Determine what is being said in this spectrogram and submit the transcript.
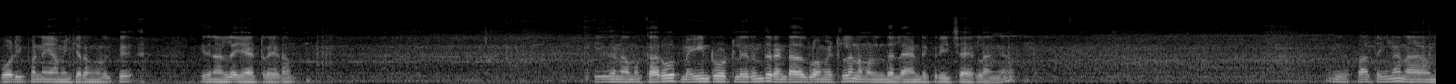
கோழி பண்ணை அமைக்கிறவங்களுக்கு இது நல்ல ஏற்ற இடம். இது நம்ம கரூர் மெயின் ரோட்லேருந்து ரெண்டாவது கிலோமீட்டரில் நம்ம இந்த லேண்டுக்கு ரீச் ஆயிடலாங்க இது பார்த்தீங்கன்னா நான்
